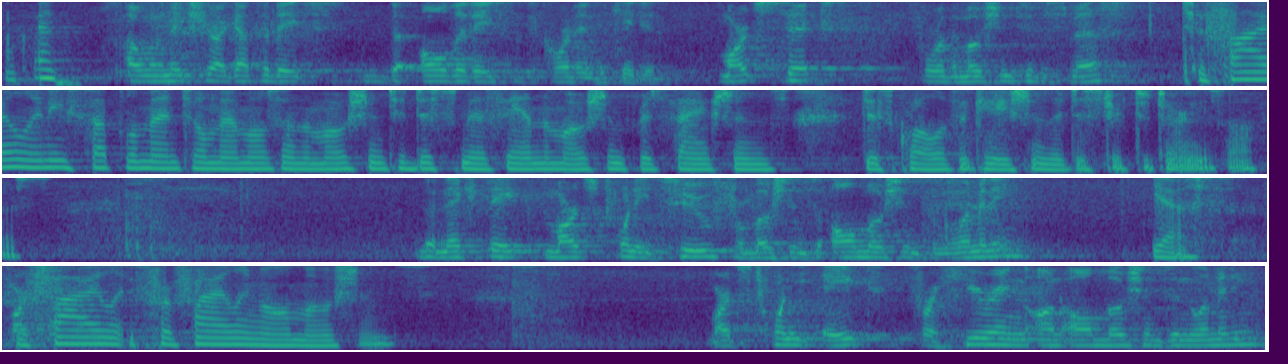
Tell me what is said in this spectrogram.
Okay? I want to make sure I got the dates, the, all the dates that the court indicated. March 6th for the motion to dismiss. To file any supplemental memos on the motion to dismiss and the motion for sanctions disqualification of the district attorney's office. The next date, March 22, for motions, all motions in limine. Yes, for March- filing, for filing all motions. March 28 for hearing on all motions in limine.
